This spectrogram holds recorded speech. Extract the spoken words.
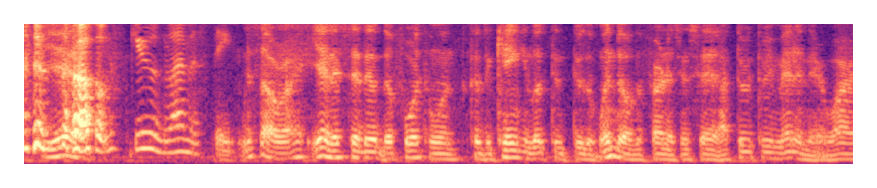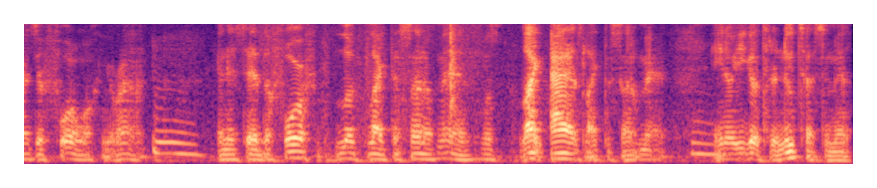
Yeah. so, excuse my mistake. It's all right. Yeah, they said the the fourth one because the king he looked in through the window of the furnace and said, "I threw three men in there. Why is there four walking around?" Mm, And they said the fourth looked like the Son of Man was like as like the Son of Man. Mm, You know, you go to the New Testament,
